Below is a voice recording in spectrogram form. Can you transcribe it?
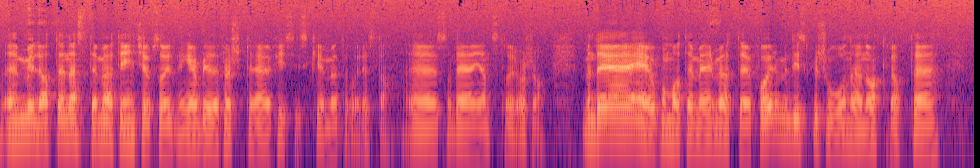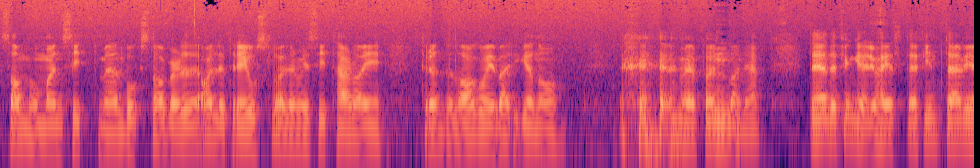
det mulig at det neste møte i innkjøpsordningen blir det første fysiske møtet vårt. da, eh, Så det gjenstår å se. Men det er jo på en måte mer møteform. Diskusjonen er nå akkurat det samme om man sitter med en bokstabel alle tre i Oslo, eller om vi sitter her da i Trøndelag og i Bergen og på mm. Østlandet. Det, det, fungerer jo helt fint. det. Vi,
